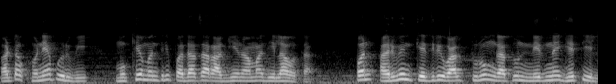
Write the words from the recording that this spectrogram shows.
अटक होण्यापूर्वी मुख्यमंत्रीपदाचा राजीनामा दिला होता. पण अरविंद केजरीवाल तुरुंगातून निर्णय घेतील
